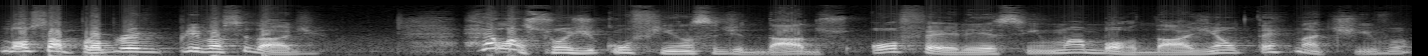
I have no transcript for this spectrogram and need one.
nossa própria privacidade. Relações de confiança de dados oferecem uma abordagem alternativa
